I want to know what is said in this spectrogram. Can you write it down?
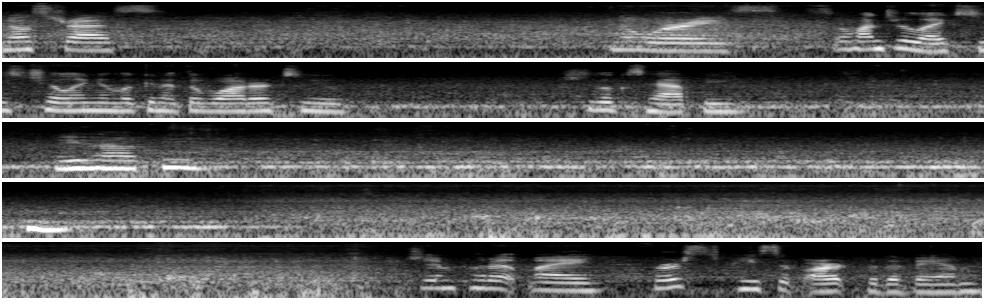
No stress. No worries. So Hunter likes just chilling and looking at the water too. She looks happy. Are you happy? Jim put up my first piece of art for the van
